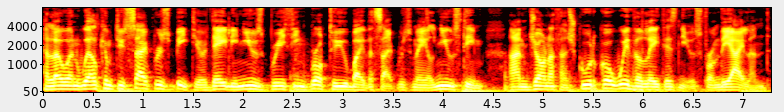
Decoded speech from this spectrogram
Hello and welcome to Cyprus Beat, your daily news briefing brought to you by the Cyprus Mail news team. I'm Jonathan Shkurko with the latest news from the island.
